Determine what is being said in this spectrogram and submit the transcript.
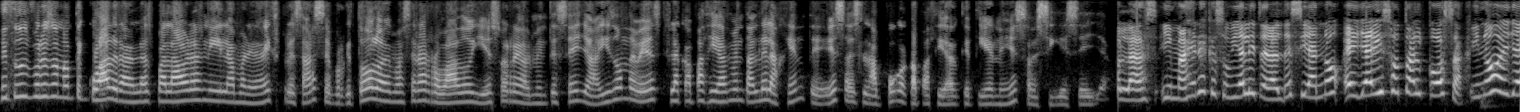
Entonces por eso no te cuadran las palabras ni la manera de expresarse, porque todo lo demás era robado y eso realmente es ella. Ahí es donde ves la capacidad mental de la gente. Esa es la poca capacidad que tiene, esa sí es ella. Las imágenes que subía literal decía, no, ella hizo tal cosa, y no, ella,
